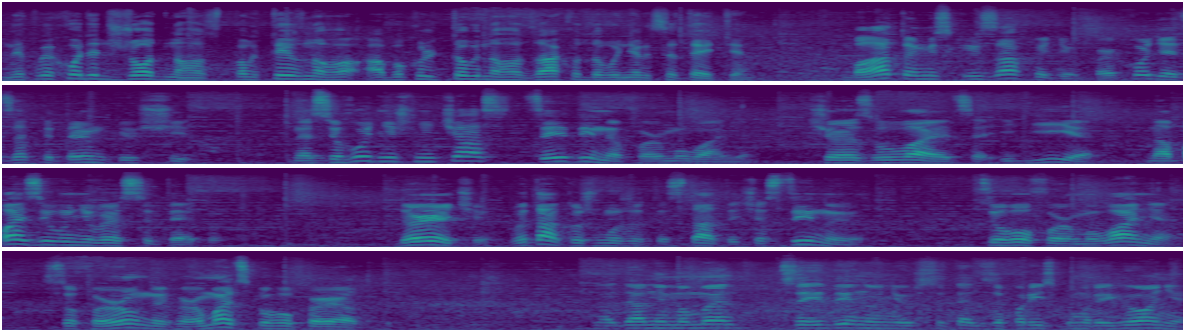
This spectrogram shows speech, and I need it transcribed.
не приходить жодного спортивного або культурного заходу в університеті. Багато міських заходів проходять за підтримкою щит. На сьогоднішній час це єдине формування, що розвивається і діє на базі університету. До речі, ви також можете стати частиною цього формування з охорони громадського порядку. На даний момент це єдиний університет в Запорізькому регіоні,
